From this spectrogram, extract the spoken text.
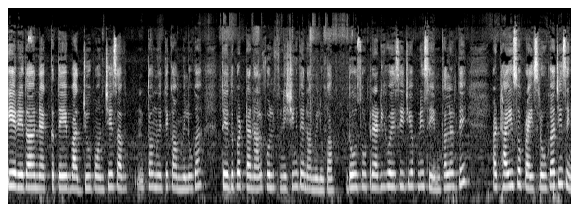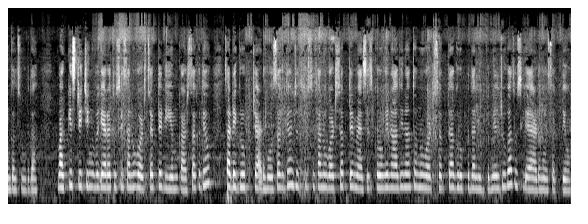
ਘੇਰੇ ਦਾ ਨੈਕ ਤੇ ਬਾਜੂ ਪਹੁੰਚੇ ਸਭ ਤੁਹਾਨੂੰ ਇੱਥੇ ਕੰਮ ਮਿਲੂਗਾ ਤੇ ਦੁਪੱਟਾ ਨਾਲ ਫੁੱਲ ਫਿਨਿਸ਼ਿੰਗ ਦੇ ਨਾਲ ਮਿਲੂਗਾ। ਦੋ ਸੂਟ ਰੈਡੀ ਹੋਏ ਸੀ ਜੀ ਆਪਣੇ ਸੇਮ ਕਲਰ ਦੇ। 2800 ਪ੍ਰਾਈਸ ਰਹੂਗਾ ਜੀ ਸਿੰਗਲ ਸੂਟ ਦਾ। ਬਾਕੀ ਸਟਿਚਿੰਗ ਵਗੈਰਾ ਤੁਸੀਂ ਸਾਨੂੰ WhatsApp ਤੇ DM ਕਰ ਸਕਦੇ ਹੋ। ਸਾਡੇ ਗਰੁੱਪ ਚ ਐਡ ਹੋ ਸਕਦੇ ਹੋ। ਜੇ ਤੁਸੀਂ ਸਾਨੂੰ WhatsApp ਤੇ ਮੈਸੇਜ ਕਰੋਗੇ, ਨਾਲ ਦੀ ਨਾਲ ਤੁਹਾਨੂੰ WhatsApp ਦਾ ਗਰੁੱਪ ਦਾ ਲਿੰਕ ਮਿਲ ਜੂਗਾ, ਤੁਸੀਂ ਐਡ ਹੋ ਸਕਦੇ ਹੋ।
